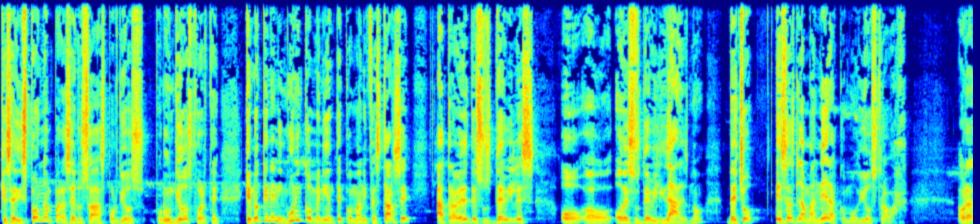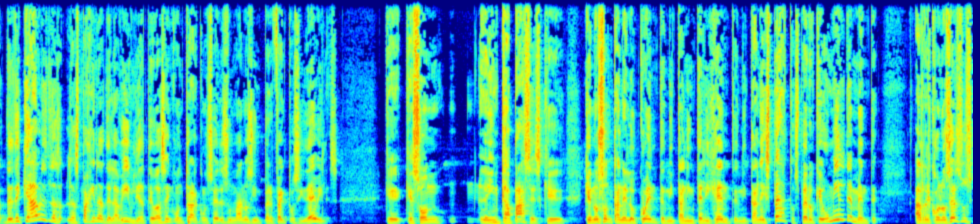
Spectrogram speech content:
que se dispongan para ser usadas por Dios, por un Dios fuerte, que no tiene ningún inconveniente con manifestarse a través de sus débiles o, o de sus debilidades, ¿no? De hecho, esa es la manera como Dios trabaja. Ahora, desde que abres las, páginas de la Biblia, te vas a encontrar con seres humanos imperfectos y débiles, que, son incapaces, que, que no son tan elocuentes, ni tan inteligentes, ni tan expertos, pero que humildemente, al reconocer sus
